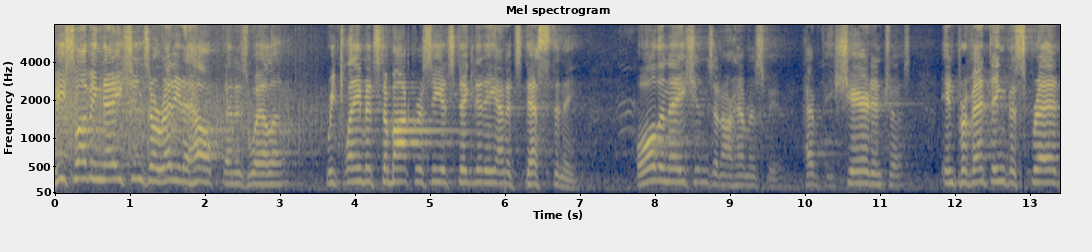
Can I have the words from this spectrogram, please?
Peace loving nations are ready to help Venezuela reclaim its democracy, its dignity, and its destiny. All the nations in our hemisphere have shared interest in preventing the spread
